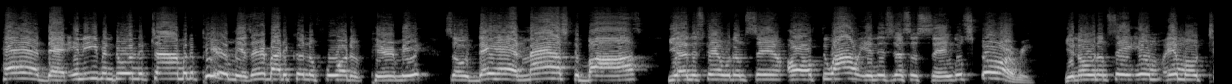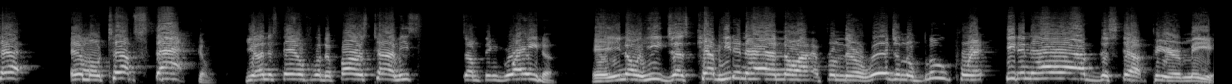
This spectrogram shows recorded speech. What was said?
had that. And even during the time of the pyramids, everybody couldn't afford a pyramid, so they had mastabas. You understand what I'm saying? All throughout, and it's just a single story. You know what I'm saying? Imhotep, Imhotep stacked them. You understand? For the first time, he's something greater. And you know, he just kept, he didn't have no, from the original blueprint, he didn't have the step pyramid.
